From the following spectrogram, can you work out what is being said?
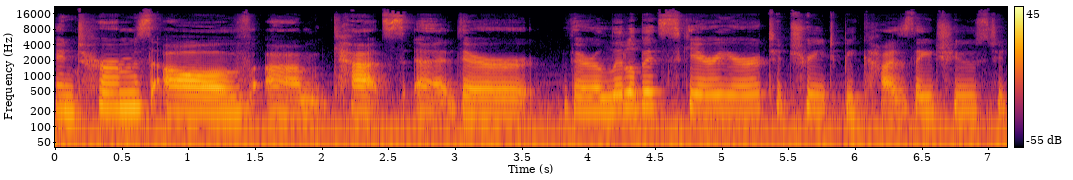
in terms of um, cats, uh, they're they're a little bit scarier to treat because they choose to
